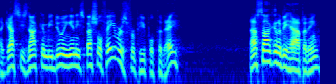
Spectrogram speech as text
I guess he's not going to be doing any special favors for people today. That's not going to be happening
